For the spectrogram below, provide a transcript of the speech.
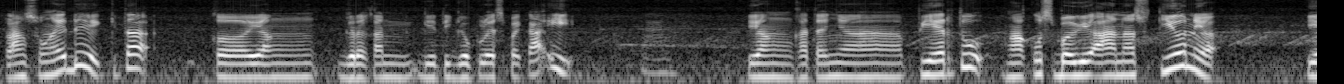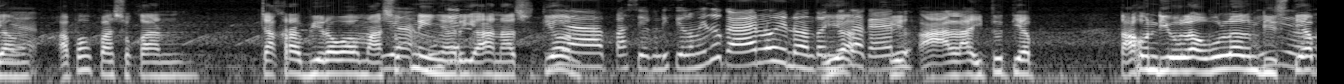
langsung aja deh kita ke yang gerakan G30 SPKI. Yang katanya Pierre tuh ngaku sebagai Ana Sution ya yang Iya. apa pasukan Cakra Birawa masuk Iya, nih mungkin- nyari Ana Sution Iya, pas yang di film itu kan lu nonton iya juga kan? vi- ala itu tiap tahun diulang-ulang di Iya, setiap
